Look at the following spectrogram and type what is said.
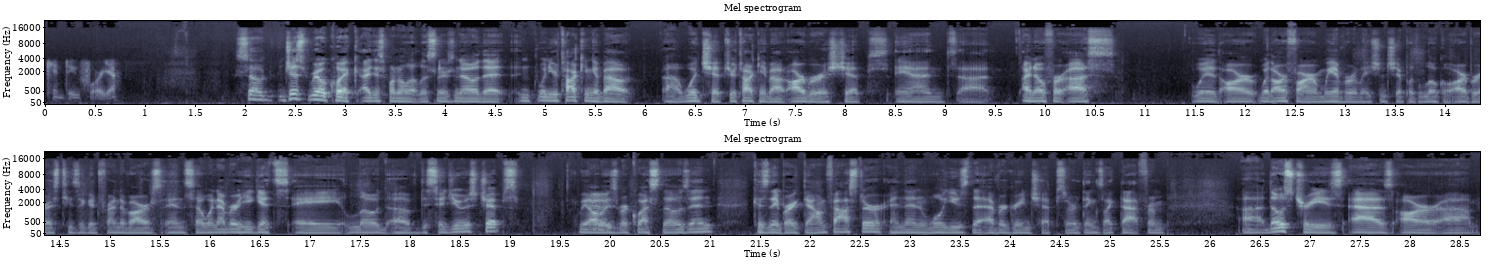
can do for you. So, just real quick, I just want to let listeners know that when you're talking about uh, wood chips, you're talking about arborist chips, and uh, I know for us, with our with our farm, we have a relationship with a local arborist. He's a good friend of ours, and so whenever he gets a load of deciduous chips, we mm. always request those in because they break down faster, and then we'll use the evergreen chips or things like that from uh, those trees as our um,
